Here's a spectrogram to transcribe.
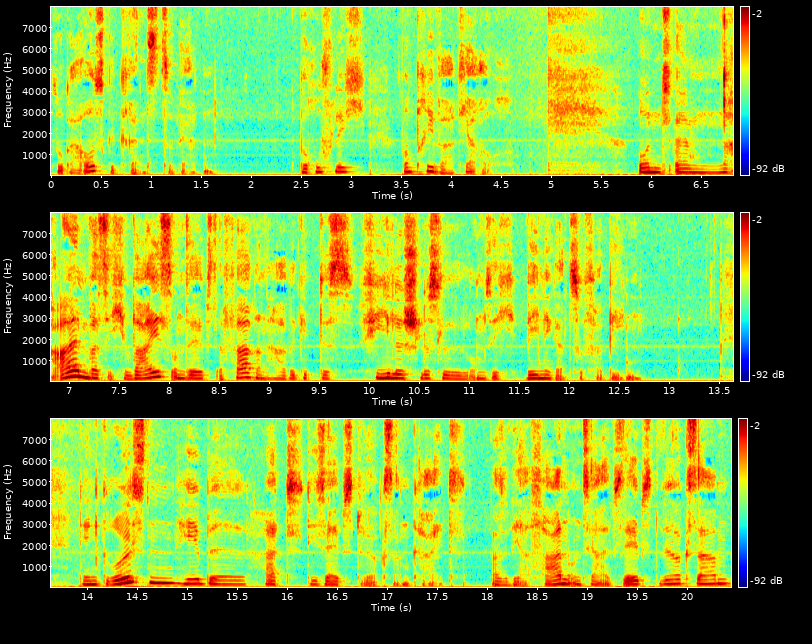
sogar ausgegrenzt zu werden, beruflich und privat ja auch. Und ähm, nach allem, was ich weiß und selbst erfahren habe, gibt es viele Schlüssel, um sich weniger zu verbiegen. Den größten Hebel hat die Selbstwirksamkeit. Also wir erfahren uns ja als selbstwirksam,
